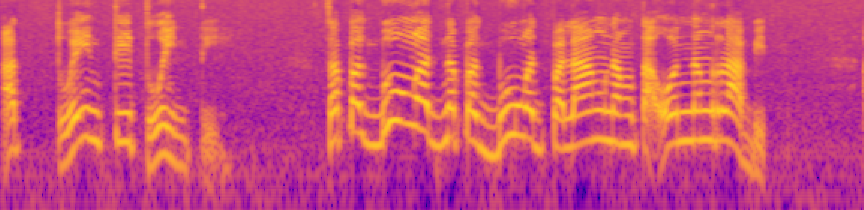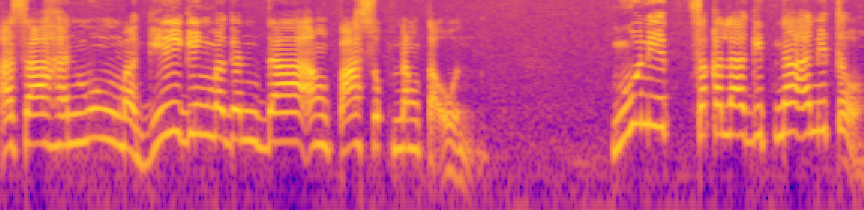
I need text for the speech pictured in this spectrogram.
at 2020. Sa pagbungad na pagbungad pa lang ng taon ng rabbit, asahan mong magiging maganda ang pasok ng taon. Ngunit sa kalagitnaan nito,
